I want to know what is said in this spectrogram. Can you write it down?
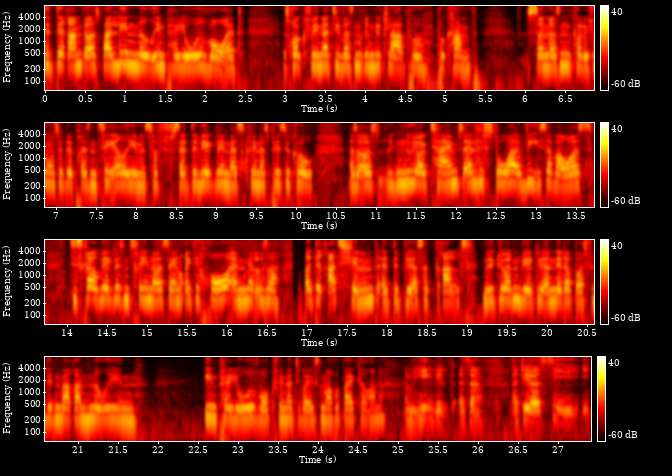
det, det ramte også bare lige ned i en periode, hvor at, jeg tror, kvinder de var sådan rimelig klar på, på kamp. Så når sådan en kollektion så bliver præsenteret, jamen, så satte det virkelig en masse kvinders PCK. Altså også New York Times, alle de store aviser var også, de skrev virkelig, som Trine også sagde, nogle rigtig hårde anmeldelser. Og det er ret sjældent, at det bliver så gralt. Men det gjorde den virkelig, og netop også, fordi den bare ramte ned i en, i en periode, hvor kvinder de var ikke så meget på barrikaderne. Jamen helt vildt. Altså, og det er også i, i,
